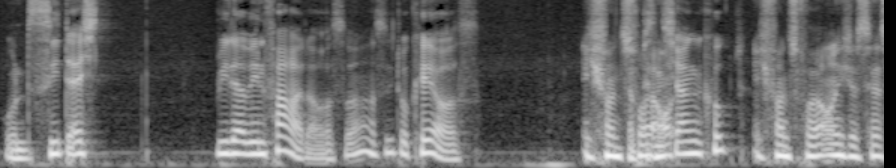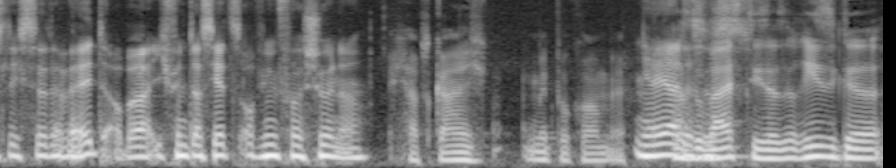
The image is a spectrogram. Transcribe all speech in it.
Und es sieht echt wieder wie ein Fahrrad aus, oder? Es sieht okay aus. Ich fand es vorher, nicht auch- angeguckt? ich fand's vorher auch nicht das hässlichste der Welt, aber ich finde das jetzt auf jeden Fall schöner. Ich habe es gar nicht mitbekommen. ey. Ja, ja, also das du ist, weißt, dieser riesige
